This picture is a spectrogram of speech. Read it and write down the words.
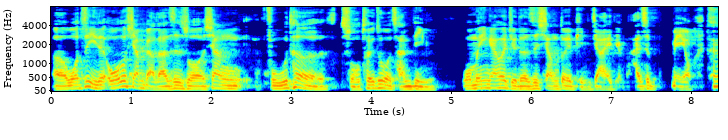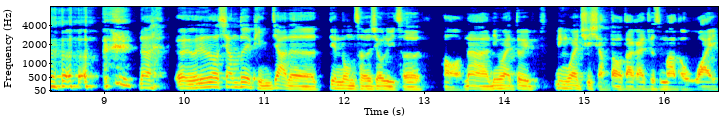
呃，我自己的我想表达是说，像福特所推出的产品，我们应该会觉得是相对平价一点吧？还是没有？那呃，我就说相对平价的电动车、修理车，好，那另外对另外去想到大概就是 Model Y，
